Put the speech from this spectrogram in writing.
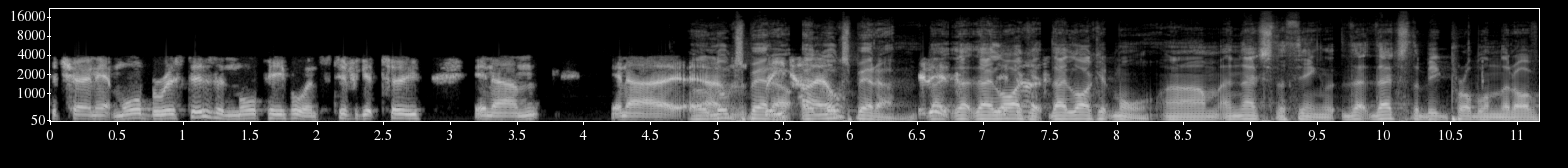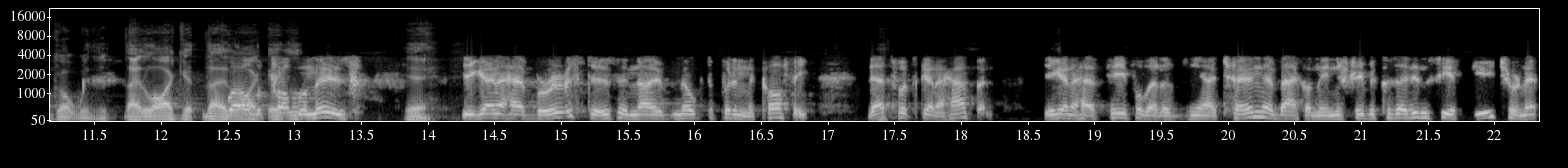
to churn out more baristas and more people in certificate two in, um, in a, Well, it um, looks better. Retail. It looks better. It they, they, they It like it. They like it more. Um, and that's the thing. That, that's the big problem that I've got with it. They like it. They Well, like the problem is. Yeah. you're going to have baristas and no milk to put in the coffee. That's what's going to happen. You're going to have people that have, you know, turned their back on the industry because they didn't see a future in it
